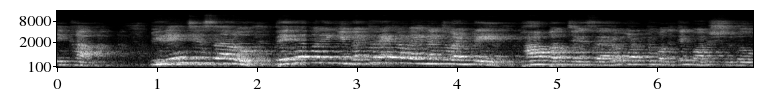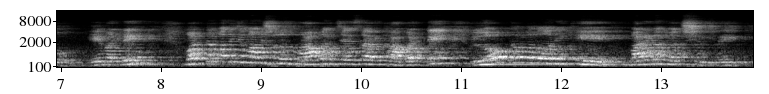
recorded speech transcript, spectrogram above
ఇక మీరేం చేశారు? దేవునికి వ్యతిరేకమైనటువంటి పాపం చేశారు మొట్టమొదటి మనుషులు. ఏమండి? మొట్టమొదటి మనుషులు పాపం చేశారు కాబట్టి లోకములోనికి మరణం వచ్చింది.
